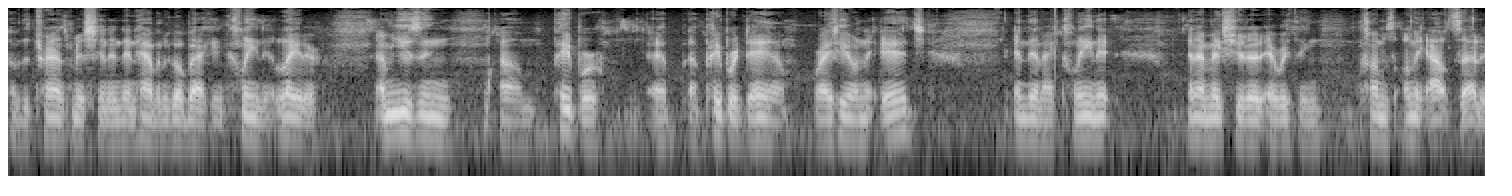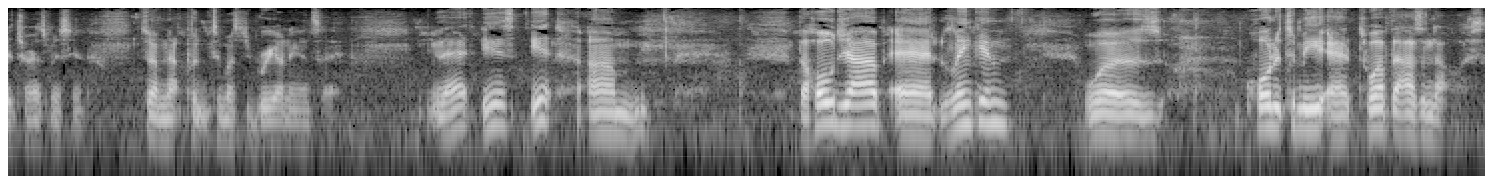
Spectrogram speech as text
of the transmission and then having to go back and clean it later, I'm using um, paper, a, a paper dam right here on the edge. And then I clean it and I make sure that everything comes on the outside of the transmission. So I'm not putting too much debris on the inside. That is it. Um, the whole job at Lincoln was quoted to me at $12,000.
